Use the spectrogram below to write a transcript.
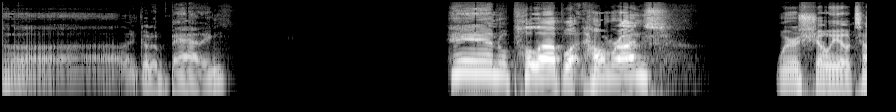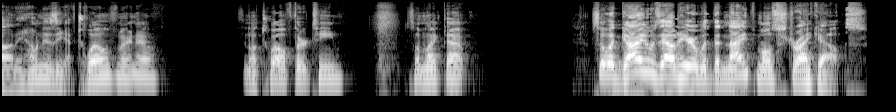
Uh, go to batting. And we'll pull up what? Home runs? Where's Shohei Ohtani? How many does he have? 12 right now? You know, 12, 13? Something like that. So a guy who's out here with the ninth most strikeouts.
